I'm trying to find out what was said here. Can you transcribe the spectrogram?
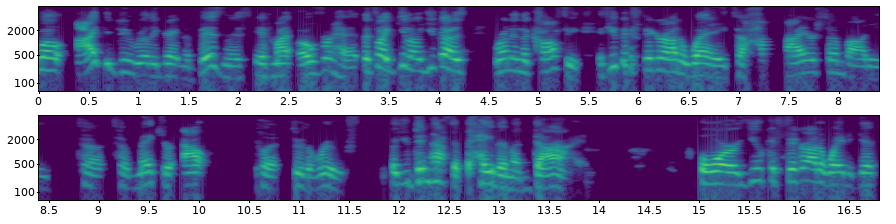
Well, I could do really great in the business if my overhead. It's like you know, you guys running the coffee. If you could figure out a way to hire somebody to to make your output through the roof, but you didn't have to pay them a dime, or you could figure out a way to get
